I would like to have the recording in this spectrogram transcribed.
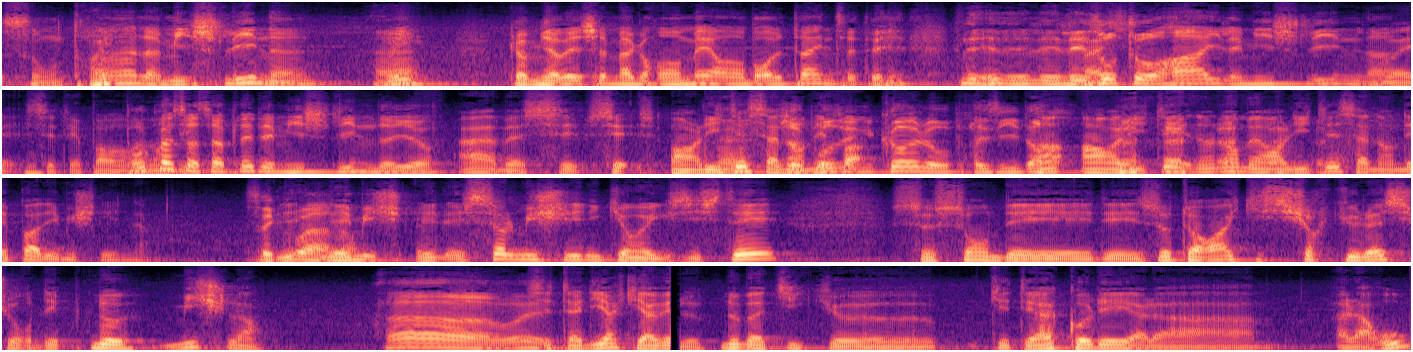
son train, la Micheline. Hein, oui. Hein comme il y avait chez ma grand-mère en Bretagne, c'était les, les, les autorails, les Michelin. Là. Ouais, c'était pas Pourquoi ça s'appelait des Michelin d'ailleurs? Ah ben c'est, en réalité hein, ça n'en est pas. une colle au président. En, réalité, non non, mais en réalité ça n'en est pas des Michelin. C'est quoi les, les, les, seuls Michelin qui ont existé, ce sont des, des autorails qui circulaient sur des pneus Michelin. Ah ouais. C'est-à-dire qu'il y avait le pneumatique euh, qui était accolé à la à la roue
